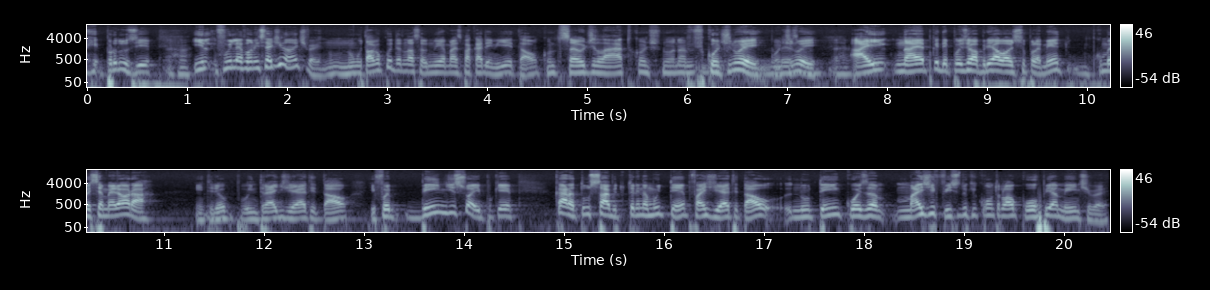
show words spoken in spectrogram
reproduzir. Aham. E fui levando isso adiante, velho. Não, não tava cuidando da saúde, não ia mais pra academia e tal. Quando tu saiu de lá, tu continuou na. Continuei, continuei. aham. Aí, na época, depois eu abri a loja de suplemento, comecei a melhorar. Entendeu? Uhum. Entrar em dieta e tal. E foi bem disso aí, porque, cara, tu sabe, tu treina muito tempo, faz dieta e tal. Não tem coisa mais difícil do que controlar o corpo e a mente, velho.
